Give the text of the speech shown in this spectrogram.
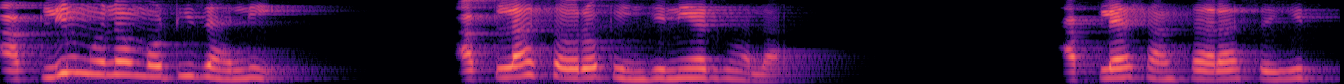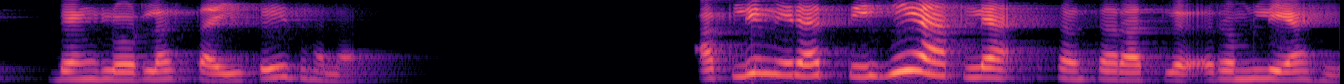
आपली मुलं मोठी झाली आपला सौरभ इंजिनियर झाला. आपल्या संसारासहित बेंगलोरला स्थायिकही झाला. आपली मीरा तीही आपल्या संसारातलं रमली आहे.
